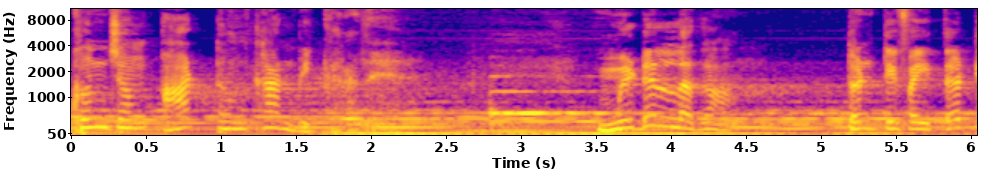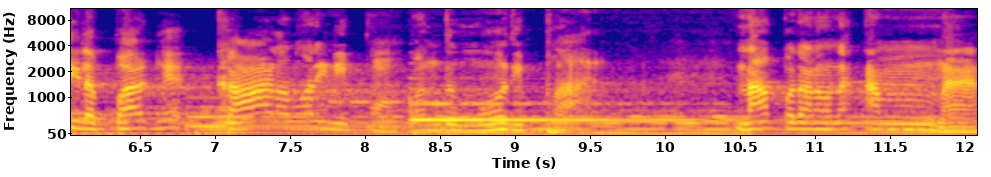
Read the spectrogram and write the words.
கொஞ்சம் ஆட்டம் காண்பிக்கிறது. மிடில் தான். டுவெண்ட்டி ஃபைவ் தேர்ட்டில பாருங்க காலம் மாதிரி நிற்போம் வந்து மோதிப்பார். நாற்பதான அம்மா.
